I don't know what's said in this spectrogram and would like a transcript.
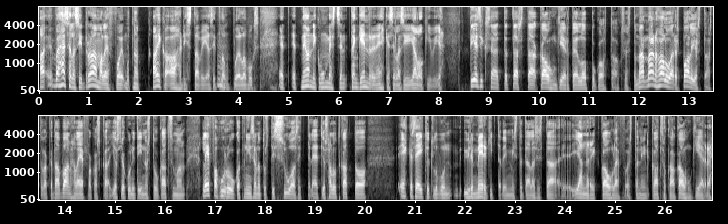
a, vähän sellaisia draamaleffoja, mutta ne on aika ahdistavia sitten mm. loppujen lopuksi. Et, et ne on niinku mun mielestä sen, tämän genren ehkä sellaisia jalokiviä. Tiesitkö sä, että tästä kauhunkierteen loppukohtauksesta, mä, mä en halua edes paljastaa sitä, vaikka tämä on vanha leffa, koska jos joku nyt innostuu katsomaan, leffahuruukot niin sanotusti suosittelee, että jos haluat katsoa ehkä 70-luvun yhden merkittävimmistä tällaisista jännäri-kauhuleffoista, niin katsokaa kauhunkierre.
